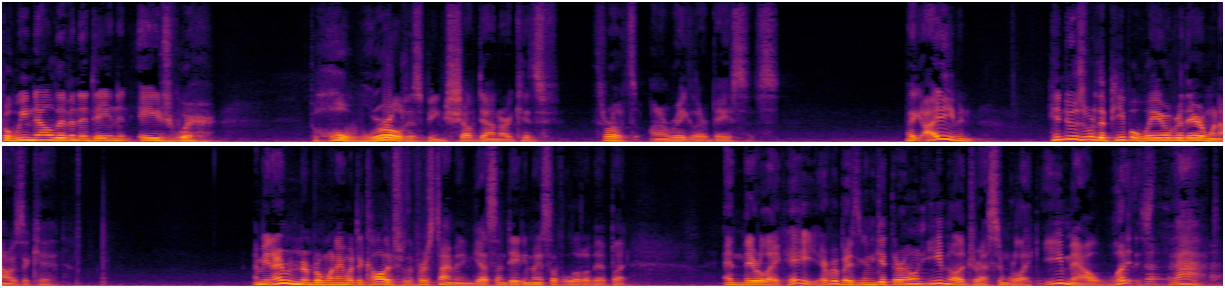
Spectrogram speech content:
But we now live in a day and an age where the whole world is being shoved down our kids' throats on a regular basis. Like, I'd even, Hindus were the people way over there when I was a kid. I mean, I remember when I went to college for the first time, and yes, I'm dating myself a little bit, but, and they were like, hey, everybody's going to get their own email address. And we're like, email? What is that?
